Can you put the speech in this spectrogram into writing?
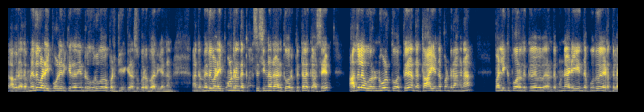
அவர் அதை மெதுவடை போல் இருக்கிறது என்று உருவகப்படுத்தி இருக்கிறார் சுப்பரபாரதி அண்ணன். அந்த மெதுவடை போன்ற அந்த காசு சின்னதா இருக்கு ஒரு பித்தளை காசு அதுல ஒரு நூல் கோத்து அந்த தாய் என்ன பண்றாங்கன்னா பள்ளிக்கு போறதுக்கு அந்த முன்னாடி இந்த புது இடத்துல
